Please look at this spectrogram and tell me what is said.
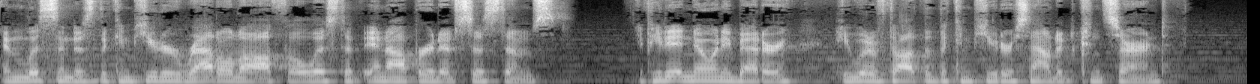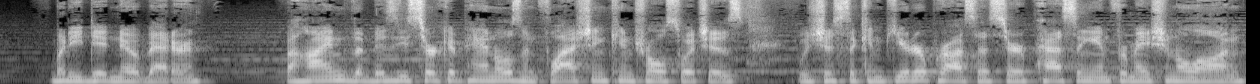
and listened as the computer rattled off a list of inoperative systems. If he didn't know any better, he would have thought that the computer sounded concerned. But he did know better. Behind the busy circuit panels and flashing control switches was just the computer processor passing information along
